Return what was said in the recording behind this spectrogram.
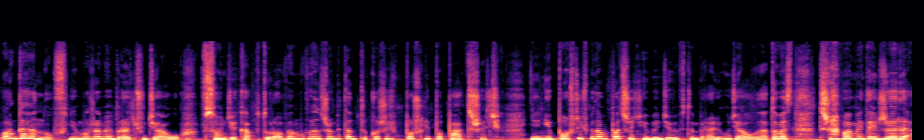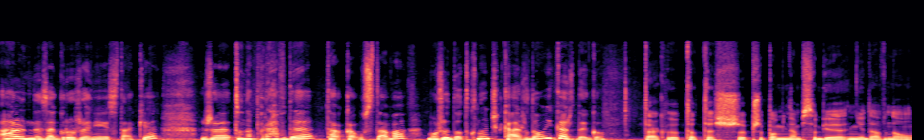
organów. Nie możemy brać udziału w sądzie kapturowym, mówiąc, że my tam tylko żeśmy poszli popatrzeć. Nie, nie poszliśmy tam popatrzeć, nie będziemy w tym brali udziału. Natomiast trzeba trzeba pamiętać, że realne zagrożenie jest takie, że to naprawdę taka ustawa może dotknąć każdą i każdego. Tak, to, to też przypominam sobie niedawną,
